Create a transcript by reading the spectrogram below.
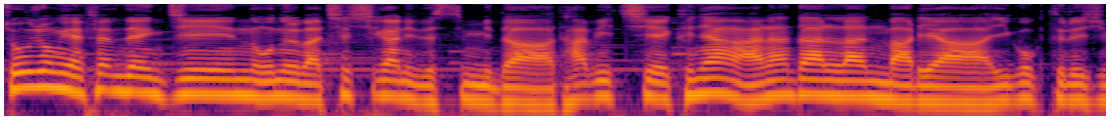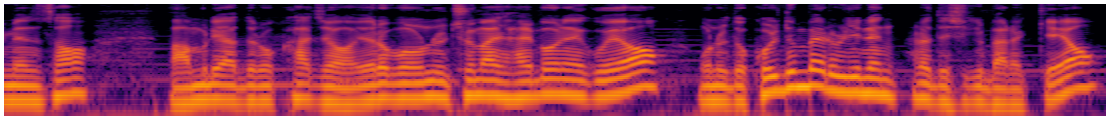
조우종의 FM대행진 오늘 마칠 시간이 됐습니다. 다비치의 그냥 안아달란 말이야 이 곡 들으시면서 마무리하도록 하죠. 여러분 오늘 주말 잘 보내고요. 오늘도 골든벨 울리는 하루 되시길 바랄게요.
